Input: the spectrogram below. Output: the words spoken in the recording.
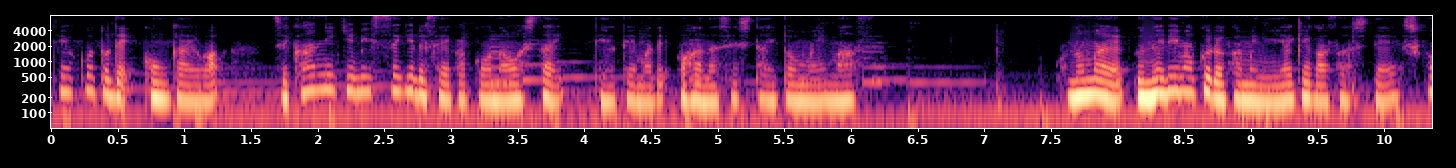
ということで今回は時間に厳しすぎる性格を直したいっていうテーマでお話ししたいと思います。この前、うねりまくる髪に嫌気がさして宿毛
